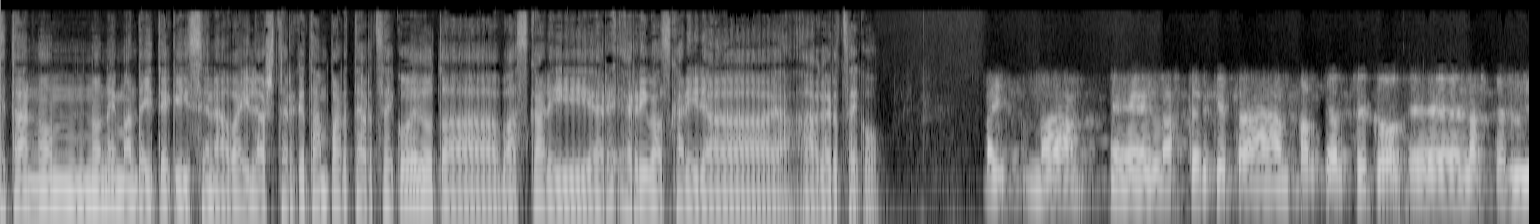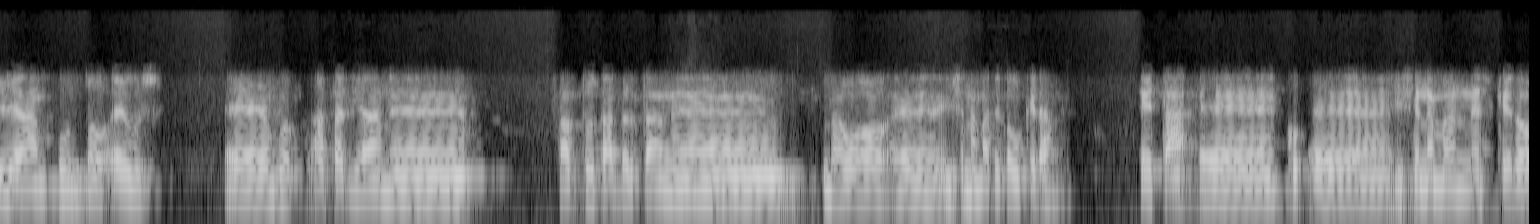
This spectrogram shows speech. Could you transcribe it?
Eta non, non eman daiteke izena, bai lasterketan parte hartzeko edo eta bazkari, her- herri bazkarira agertzeko? Bai, ba, e, lasterketan parte hartzeko, e, lasterbidean.eus e, web atarian e, sartuta, bertan e, dago e, izen emateko aukera, eta e, e, izen eman ezkero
